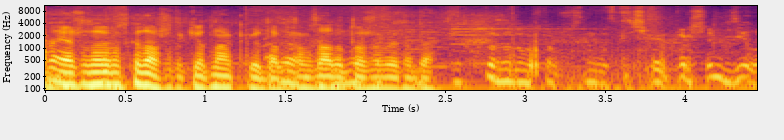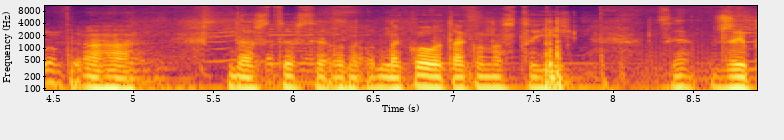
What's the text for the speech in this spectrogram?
да, я ж розказав, що такі однакові, да, там ззаду теж видно, да. Теж думав, що щось не вистачає першим ділом. Ага. Да, ж це все одна- однаково так воно стоїть. Це джип.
